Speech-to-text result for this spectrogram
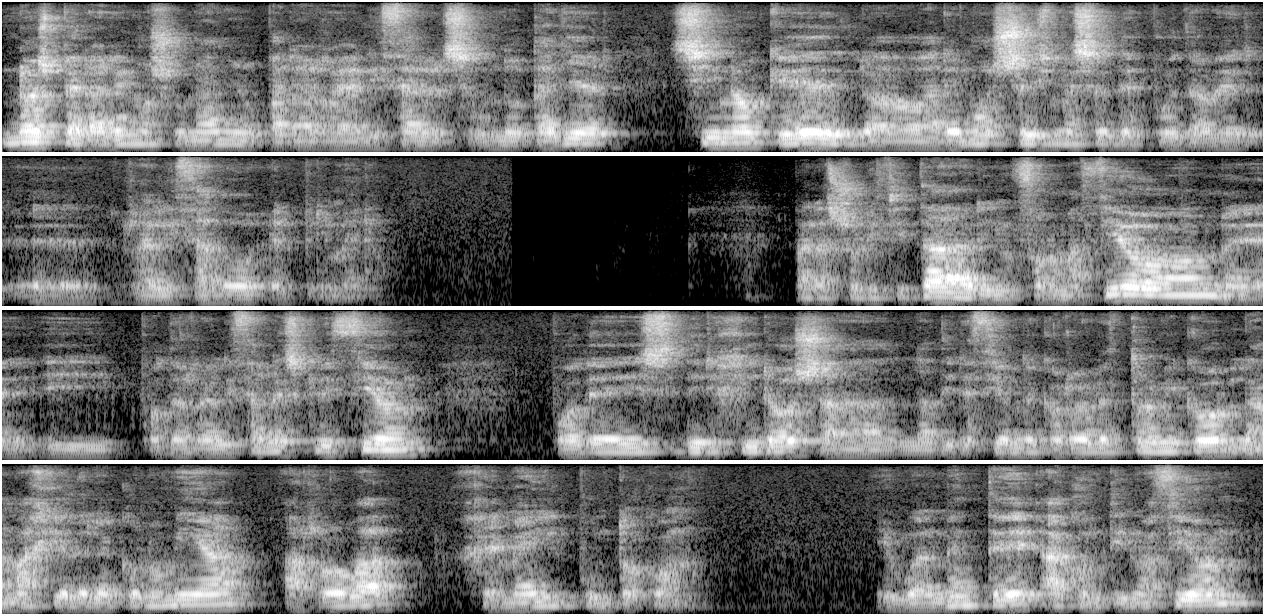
no esperaremos un año para realizar el segundo taller, sino que lo haremos seis meses después de haber eh, realizado el primero. Para solicitar información eh, y poder realizar la inscripción, podéis dirigiros a la dirección de correo electrónico la magia de la economía gmail.com. Igualmente, a continuación,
